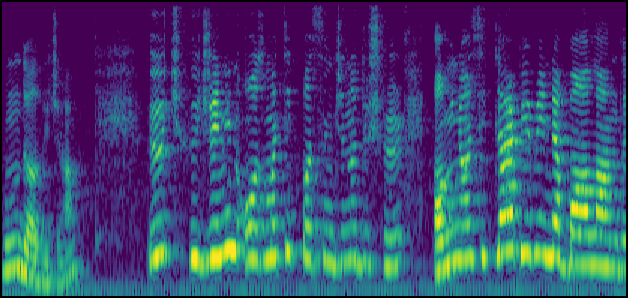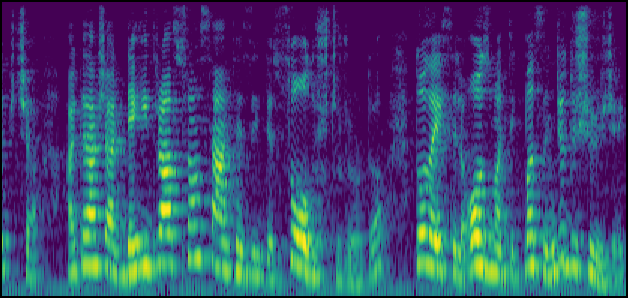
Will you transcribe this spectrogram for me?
Bunu da alacağım. 3. Hücrenin ozmatik basıncını düşürür. Amino asitler birbirine bağlandıkça arkadaşlar dehidrasyon senteziydi su oluştururdu. Dolayısıyla ozmatik basıncı düşürecek.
